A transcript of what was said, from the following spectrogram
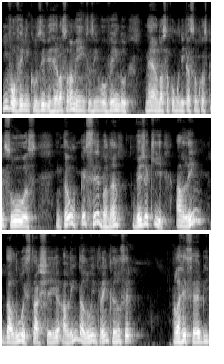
envolvendo inclusive relacionamentos, envolvendo né, a nossa comunicação com as pessoas. Então perceba, né? Veja que além da Lua estar cheia, além da Lua entrar em câncer, ela recebe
